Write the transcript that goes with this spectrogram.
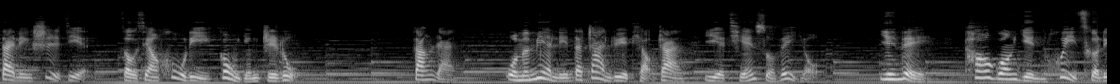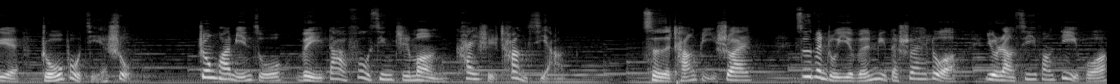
带领世界走向互利共赢之路。当然，我们面临的战略挑战也前所未有，因为韬光隐晦策略逐步结束。中华民族伟大复兴之梦开始畅想，此长彼衰，资本主义文明的衰落又让西方帝国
